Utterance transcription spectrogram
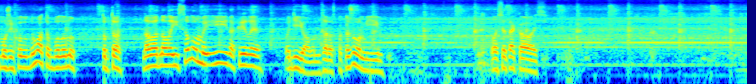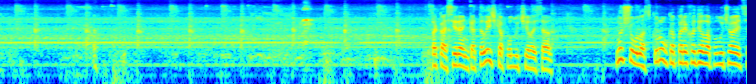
може і холоднувато було. Ну, тобто наладнали її соломи і накрили одіялом. Зараз покажу вам її. Ось така ось. Така сіренька теличка получилася. Ну що у нас, коровка переходила, виходить,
